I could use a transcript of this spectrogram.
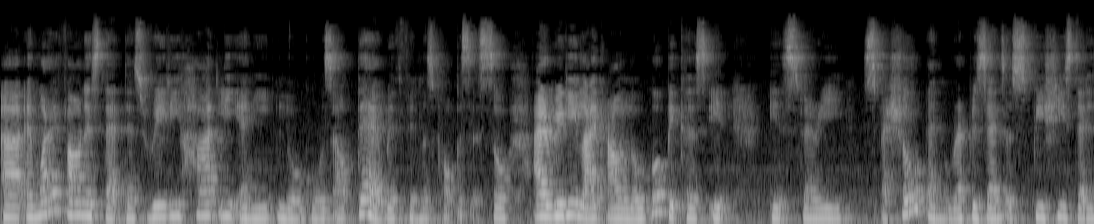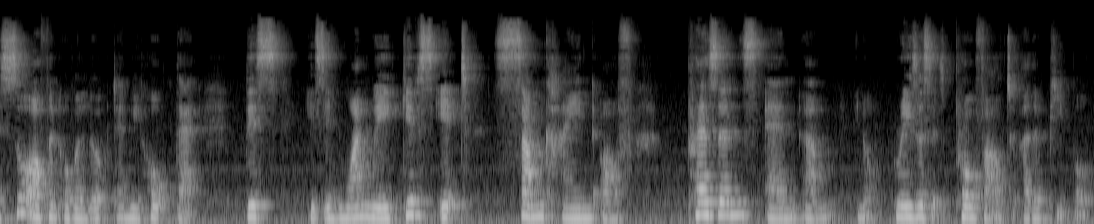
uh, and what I found is that there's really hardly any logos out there with finless porpoises. So I really like our logo because it is very special and represents a species that is so often overlooked and we hope that this is in one way gives it some kind of presence and um, you know raises its profile to other people.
